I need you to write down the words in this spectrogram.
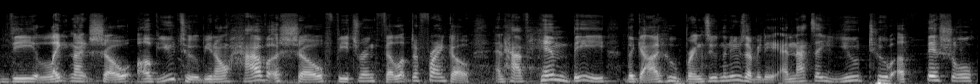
the late night show of YouTube. You know have a show featuring Philip DeFranco and have him be the guy who brings you the news every day. And that's a YouTube official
